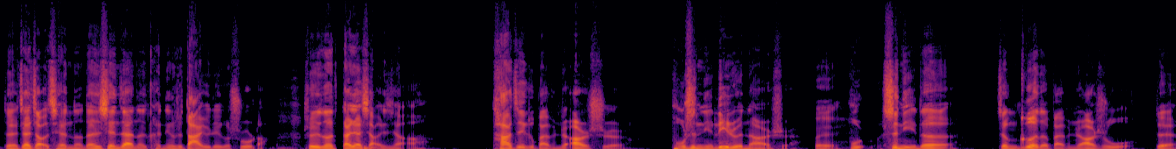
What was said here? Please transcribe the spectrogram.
对，在早签的，但是现在呢，肯定是大于这个数的。所以说，大家想一想啊，他这个百分之二十，不是你利润的二十，对，不是你的整个的百分之二十五，对，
